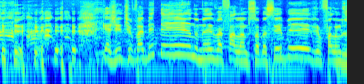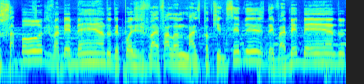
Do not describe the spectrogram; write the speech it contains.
que a gente vai bebendo, né? Vai falando sobre a cerveja, falando dos sabores, vai bebendo, depois vai falando mais um pouquinho de cerveja, daí vai bebendo,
